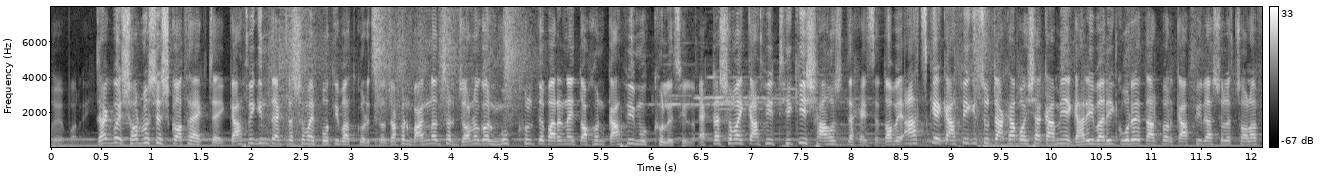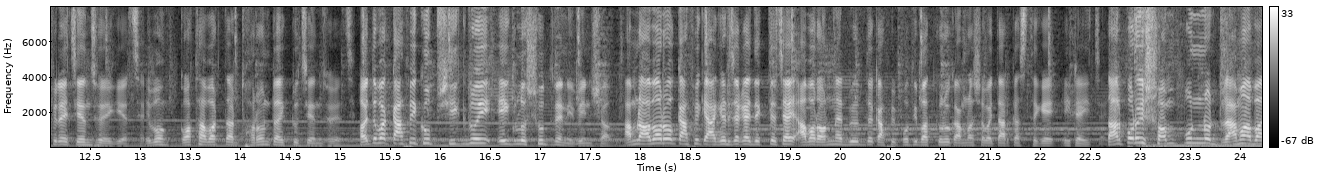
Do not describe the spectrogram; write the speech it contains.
হয়ে পড়ে। যাক ভাই, সর্বশেষ কথা একটাই। কাফি কিন্তু একটা সময় প্রতিবাদ করেছিল, যখন বাংলাদেশের জনগণ মুখ খুলতে পারে নাই, তখন কাফি মুখ খুলেছিল। একটা সময় কাফি ঠিকই সাহস দেখাইছে, তবে আজকে কাফি কিছু টাকা পয়সা কামিয়ে গাড়ি বাড়ি করে তারপর কাফির আসলে চলাফেরায় চেঞ্জ হয়ে গিয়েছে এবং কথাবার্তার ধরনটা একটু চেঞ্জ হয়েছে। হয়তোবা কাফি খুব শীঘ্রই এইগুলো শুধরে নিবে ইনশাল্লাহ আমরা আবারও কাফিকে আগের জায়গায় দেখতে চাই, আবার অন্যের বিরুদ্ধে কাফি প্রতিবাদ করুক, আমরা সবাই তার কাছ থেকে এটাই চাই। তারপর ওই সম্পূর্ণ ড্রামা বা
